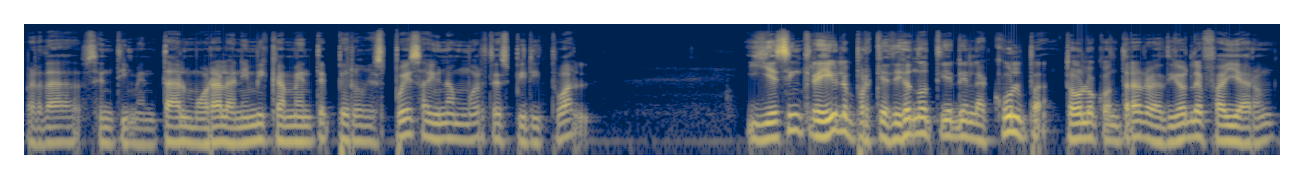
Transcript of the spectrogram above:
¿verdad? Sentimental, moral, anímicamente, pero después hay una muerte espiritual. Y es increíble porque Dios no tiene la culpa, todo lo contrario, a Dios le fallaron.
